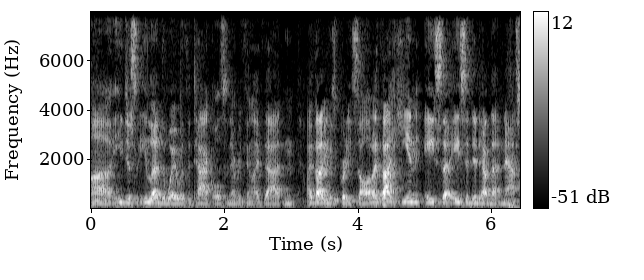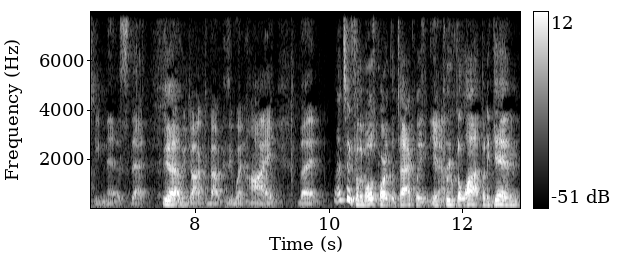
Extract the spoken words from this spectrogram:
Uh, he just he led the way with the tackles and everything like that, and I thought he was pretty solid. I thought he and Asa Asa did have that nasty miss that Yeah. that we talked about because he went high, but I'd say for the most part, the tackling Yeah. improved a lot. But again,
